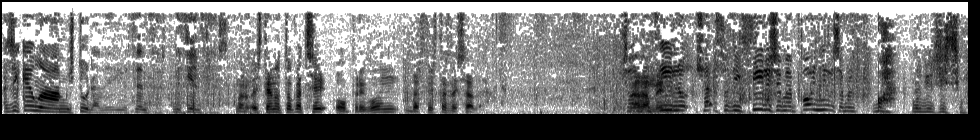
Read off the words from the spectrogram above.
Así que é unha mistura de ciencias, de ciencias. Bueno, este ano tócache o pregón das festas de Sada. Xo dicilo, xa, xo dicilo, se me poño, xa me... Buah, nerviosísima.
